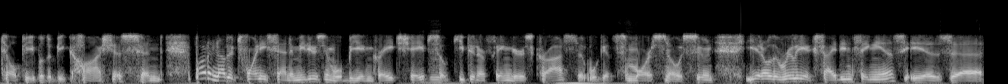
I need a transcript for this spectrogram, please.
tell people to be cautious. And about another 20 centimeters, and we'll be in great shape. Mm-hmm. So keeping our fingers crossed that we'll get some more snow soon. You know, the really exciting thing is is. Uh,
